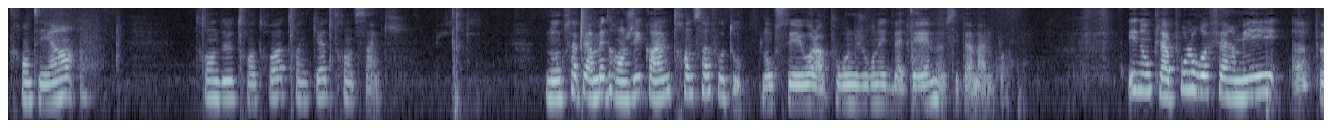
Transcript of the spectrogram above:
31, 32, 33, 34, 35. Donc ça permet de ranger quand même 35 photos. Donc c'est voilà, pour une journée de baptême, c'est pas mal quoi. Et donc là pour le refermer, hop,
